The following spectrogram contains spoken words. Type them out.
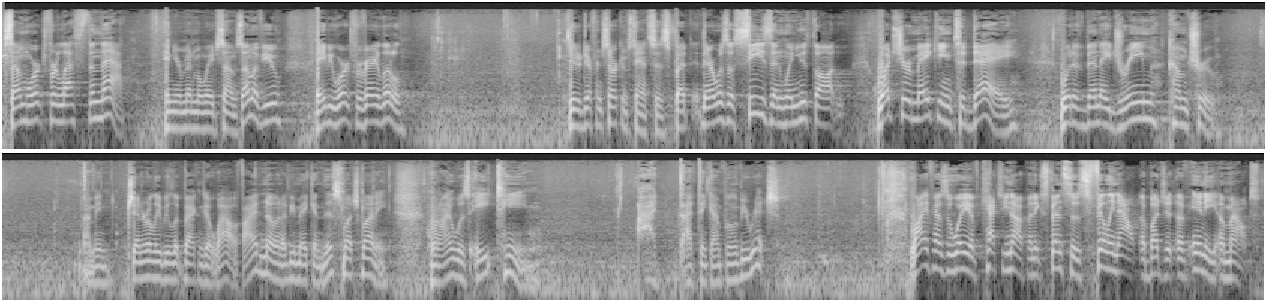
Some worked for less than that in your minimum wage sum. Some of you maybe worked for very little due to different circumstances. But there was a season when you thought what you're making today would have been a dream come true. I mean, generally we look back and go, wow, if I had known I'd be making this much money when I was 18 I, I think I'm going to be rich. Life has a way of catching up and expenses filling out a budget of any amount.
